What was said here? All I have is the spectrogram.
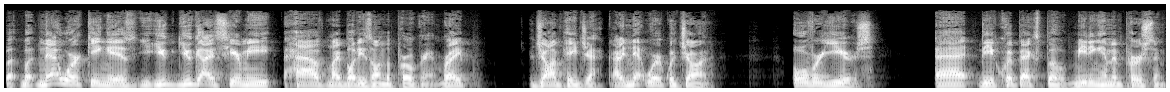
But but networking is you you guys hear me have my buddies on the program, right? John Pajak. I network with John over years at the Equip Expo, meeting him in person.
